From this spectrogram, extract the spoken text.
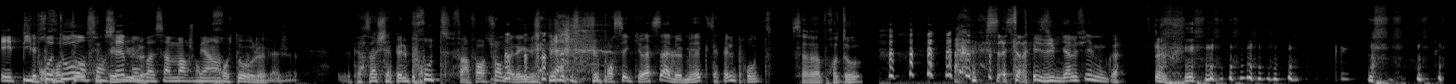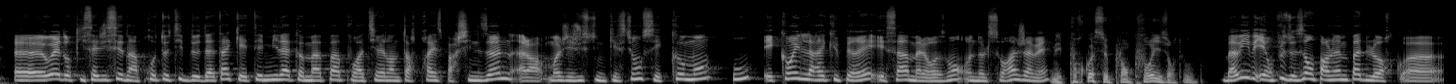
Et puis proto, en français, bon bah ça marche bien. Proto, le, le, personnage s'appelle Prout. Enfin, franchement, je pensais que à ça. Le mec s'appelle Prout. Ça va, Proto? ça, ça résume bien le film, quoi. Euh, ouais, donc il s'agissait d'un prototype de data qui a été mis là comme appât pour attirer l'Enterprise par Shinzon. Alors moi j'ai juste une question, c'est comment, où et quand il l'a récupéré? Et ça malheureusement on ne le saura jamais. Mais pourquoi ce plan pourri surtout? Bah oui, et en plus de ça on parle même pas de l'or quoi.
